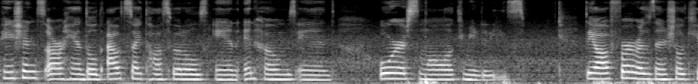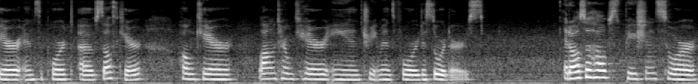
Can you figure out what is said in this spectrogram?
Patients are handled outside the hospitals and in homes and or small communities. They offer residential care and support of self-care, home care, long-term care and treatment for disorders. It also helps patients who are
